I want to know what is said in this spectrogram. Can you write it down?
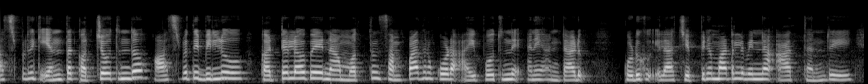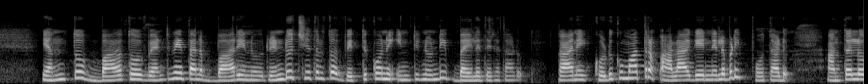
ఆసుపత్రికి ఎంత ఖర్చు అవుతుందో ఆసుపత్రి బిల్లు కట్టెలోపే నా మొత్తం సంపాదన కూడా అయిపోతుంది అని అంటాడు. కొడుకు ఇలా చెప్పిన మాటలు విన్న ఆ తండ్రి ఎంతో బాధతో వెంటనే తన భార్యను రెండు చేతులతో వెతుకొని ఇంటి నుండి బయలుదేరతాడు. కానీ కొడుకు మాత్రం అలాగే నిలబడి పోతాడు. అంతలో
